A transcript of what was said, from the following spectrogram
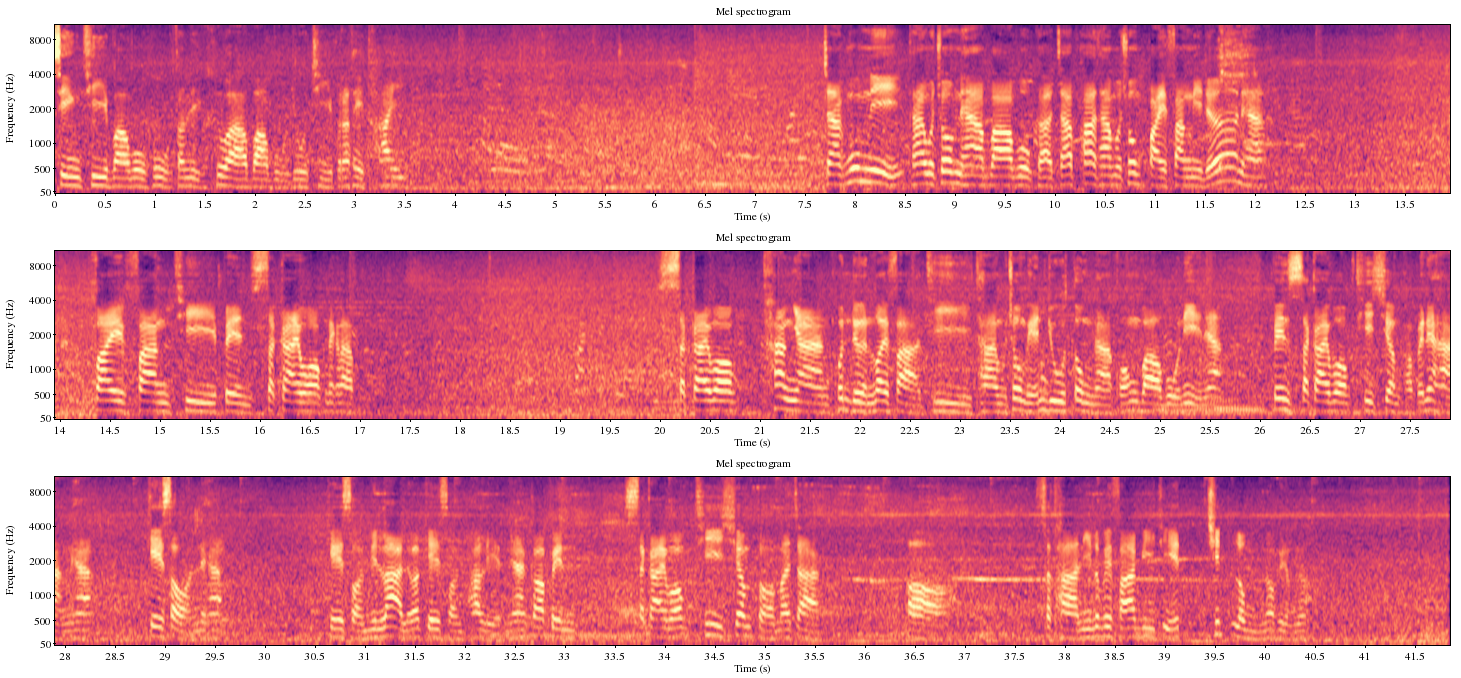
สิ่งที่บาวโบหูตอนนี้ก็คือว่าบาวโบอยู่ที่ประเทศไทย จากมุมนี้ท่านผู้ชมนะฮะบาวโบก็จะพาท่านผู้ชมไปฟังนี่เด้อเนี่ยฮะไปฟังที่เป็นสกายวอล์กนะครับสกายวอล์กทางยางคนเดินลอยฟ้าที่ท่างผู้ชมเห็นอยู่ตรงหน้าของบาวโบนี่เนี่ยเป็นสกายวอล์กที่เชื่อมเข้าไปในห้างนะฮะเกสรนะฮะเกสรวิลล่าหรือว่าเกสรพาเลทเนี่ยก็เป็นสกายวอล์กที่เชื่อมต่อมาจากอ่อ สถานีรถไฟฟ้า BTS ชิดลมเนาะพี่น้องเนาะ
